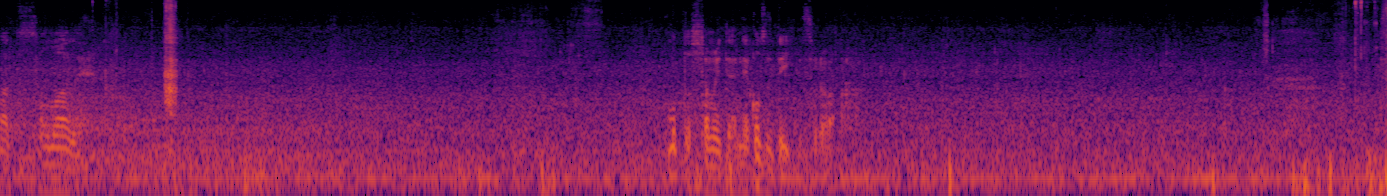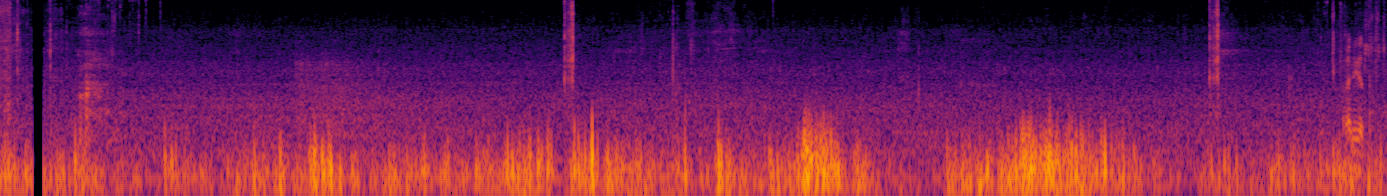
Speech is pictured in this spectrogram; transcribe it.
待ってそのままねもっと下向いて猫背でいいそれは。ありがとう。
